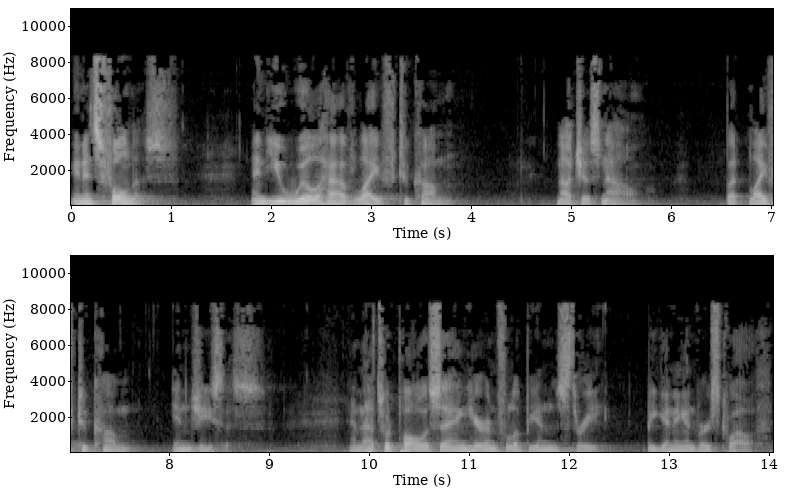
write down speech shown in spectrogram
in its fullness. And you will have life to come. Not just now, but life to come in Jesus. And that's what Paul was saying here in Philippians 3, beginning in verse 12.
